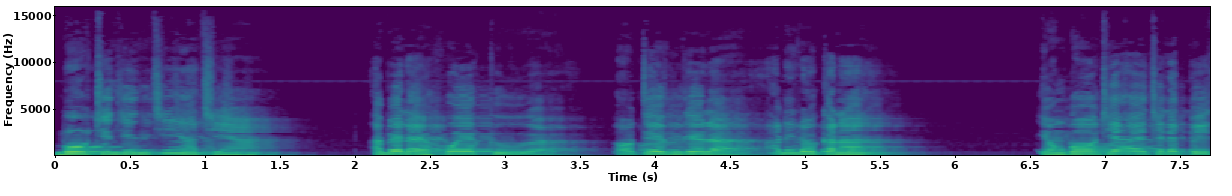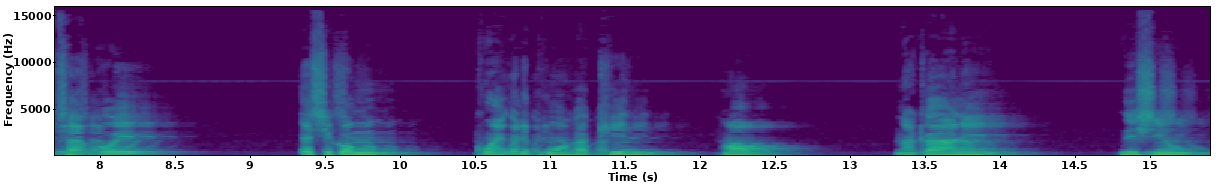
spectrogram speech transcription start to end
无真真正正啊要来悔过啊，哦对毋对啦？啊，你著敢若用五只的即个白贼话，抑是讲？看会甲你判较轻，吼，若敢安尼，你想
